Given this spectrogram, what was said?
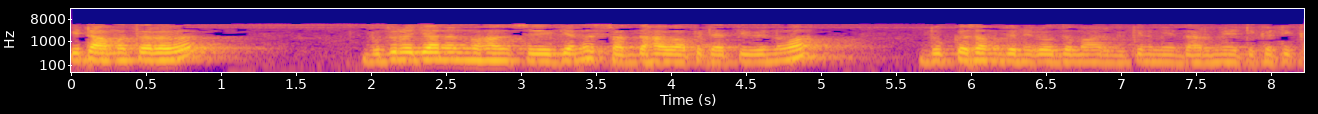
ඊට අමතරව බුදුරජාණන් වහන්සේ ගැන ශ්‍රද්ධාව අපිට ඇති වෙනවා. දුක්ඛ සමුදය නිරෝධ මාර්ග කියන මේ ධර්මයේ ටික ටික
